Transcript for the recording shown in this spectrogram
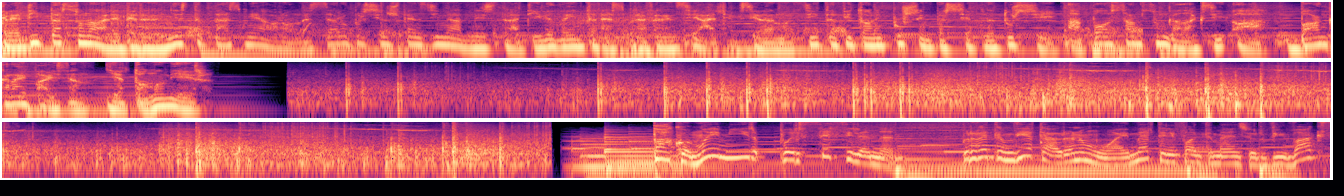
Kredi personale deri në 25000 euro me 0% shpenzime administrative dhe interes preferencial, si dhe mundësi të fitoni pushim për çift në Turqi apo Samsung Galaxy A. Banka Raiffeisen, jeto më mirë. Pako më e mirë për secilën nënë. Për vetëm 10 euro në muaj, merr telefon të mençur Vivax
